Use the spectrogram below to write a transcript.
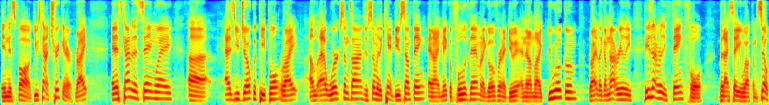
in this fog. He was kind of tricking her, right? And it's kind of the same way uh, as you joke with people, right? At work sometimes, there's somebody that can't do something, and I make a fool of them, and I go over and I do it, and then I'm like, you're welcome, right? Like, I'm not really, he's not really thankful, but I say you're welcome. So,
